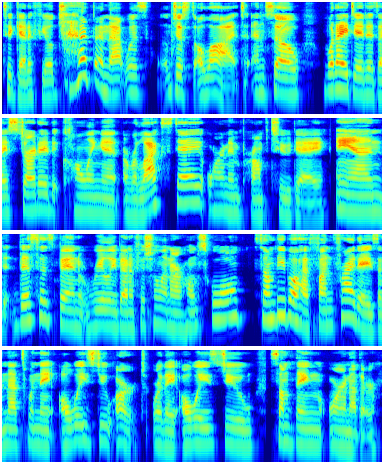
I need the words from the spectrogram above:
to get a field trip. And that was just a lot. And so, what I did is I started calling it a relaxed day or an impromptu day. And this has been really beneficial in our homeschool. Some people have fun Fridays, and that's when they always do art or they always do something or another.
